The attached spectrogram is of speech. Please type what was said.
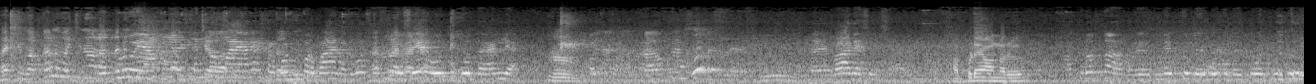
ప్రతి ఒక్కళ్ళు వచ్చిన వాళ్ళందరూ కొట్టుకోరు బాగానే. బాగానే చేశారు. అప్పుడే ఉన్నారు. అప్పుడు నెత్తులు నెత్తులు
